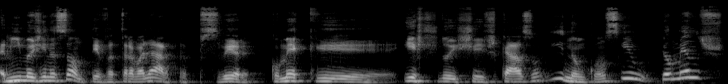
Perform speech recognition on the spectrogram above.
A minha imaginação teve a trabalhar para perceber como é que estes dois cheiros casam e não conseguiu. Pelo menos,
